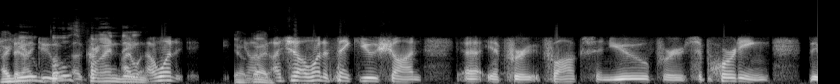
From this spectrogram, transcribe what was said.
Are But you both agree- finding? I, I want. Yeah, you know. I just I want to thank you, Sean, uh, for Fox and you for supporting the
